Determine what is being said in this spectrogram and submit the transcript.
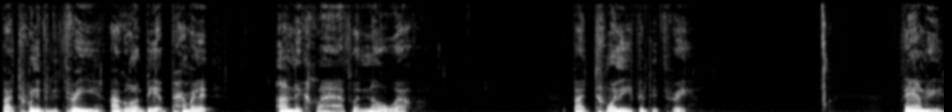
by 2053 are going to be a permanent underclass with no wealth. By 2053. Family,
